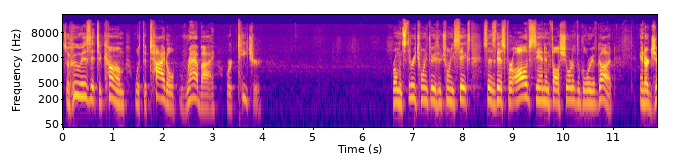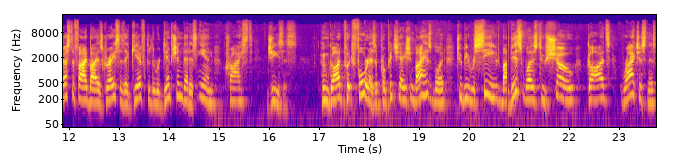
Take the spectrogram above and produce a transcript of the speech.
So, who is it to come with the title rabbi or teacher? Romans 3 23 through 26 says this For all have sinned and fall short of the glory of God and are justified by his grace as a gift through the redemption that is in Christ Jesus, whom God put forward as a propitiation by his blood to be received by. This was to show God's righteousness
